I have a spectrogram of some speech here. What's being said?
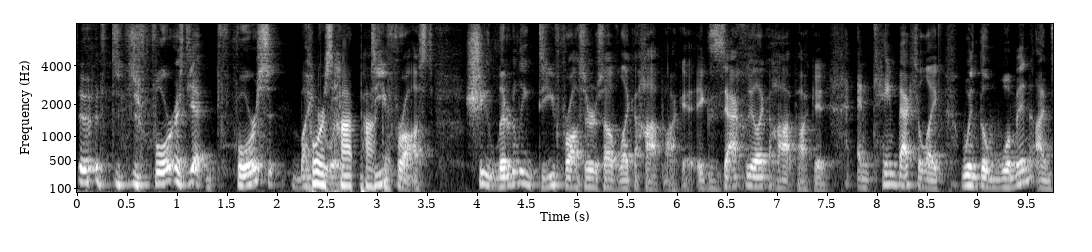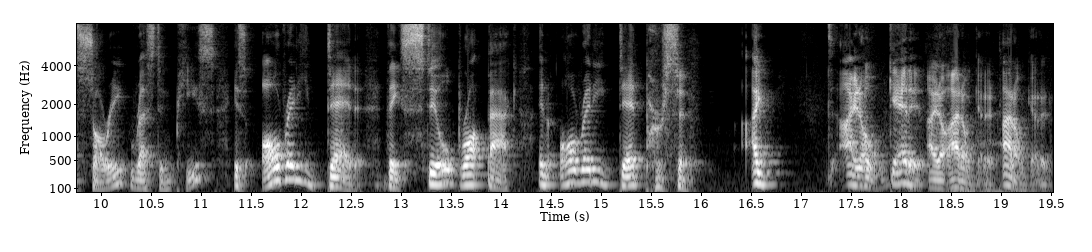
force yeah force microwave, Hot Pocket. defrost. She literally defrosted herself like a hot pocket, exactly like a hot pocket, and came back to life when the woman, I'm sorry, rest in peace, is already dead. They still brought back an already dead person. I I don't get it. I don't I don't get it. I don't get it.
